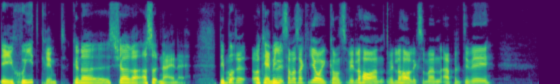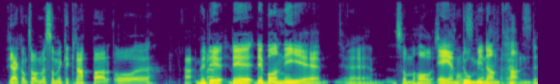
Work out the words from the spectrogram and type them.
Det är ju skitgrymt. Kunna eh, köra, alltså nej nej. Det är Och bara, okej är men samma sak Joy-Cons. Vill du ha, en, vill du ha liksom en Apple TV fjärrkontroll med så mycket knappar och... eh, Ja, men det, det, det är bara ni eh, eh, som har Så en dominant hand.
